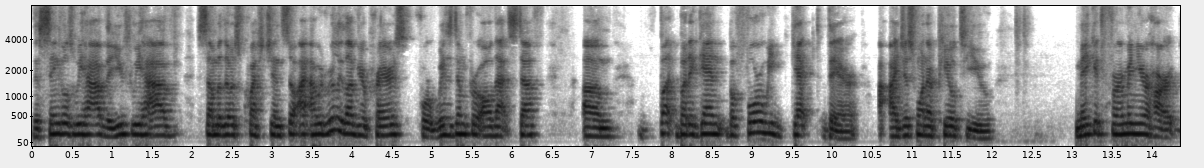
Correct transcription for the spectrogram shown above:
the singles we have, the youth we have, some of those questions. So I, I would really love your prayers for wisdom for all that stuff. Um, but but again, before we get there, I, I just want to appeal to you. Make it firm in your heart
